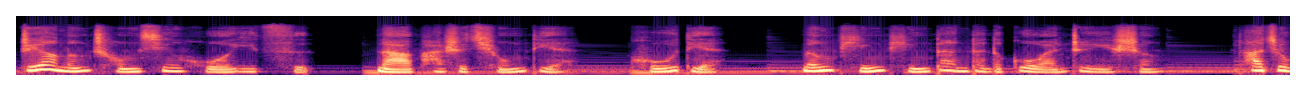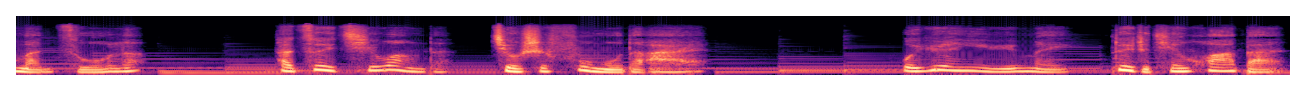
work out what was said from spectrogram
只要能重新活一次，哪怕是穷点、苦点，能平平淡淡的过完这一生，他就满足了。他最期望的就是父母的爱。我愿意。于美对着天花板，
